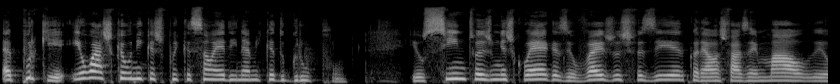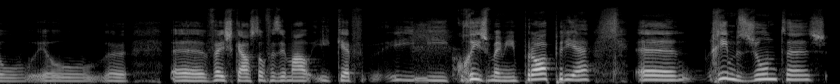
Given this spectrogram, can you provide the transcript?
Ah, porquê? Eu acho que a única explicação é a dinâmica de grupo. Eu sinto as minhas colegas, eu vejo-as fazer, quando elas fazem mal, eu, eu uh, uh, vejo que elas estão a fazer mal e, e, e corrijo-me a mim própria. Uh, rimos juntas,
